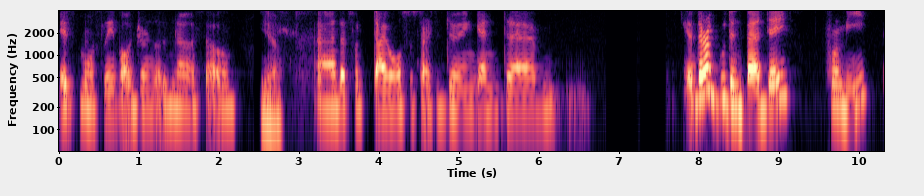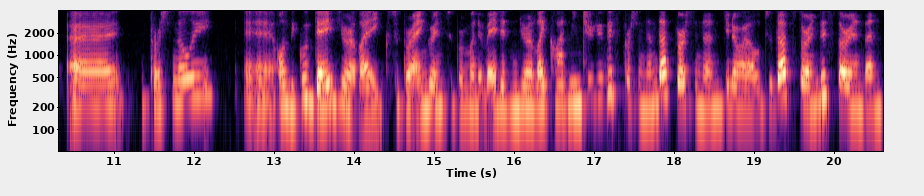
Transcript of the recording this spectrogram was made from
It's mostly about journalism now so yeah. uh, that's what I also started doing, and um, there are good and bad days for me uh, personally. Uh, on the good days, you're like super angry and super motivated, and you're like, "Let me interview this person and that person, and you know, I'll do that story and this story." And then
